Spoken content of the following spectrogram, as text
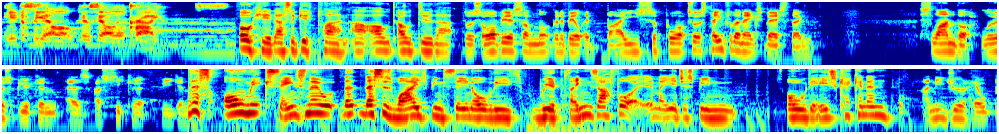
he'll see it all. He'll see it all. He'll cry. Okay, that's a good plan. I, I'll I'll do that. So it's obvious I'm not going to be able to buy support. So it's time for the next best thing. Slander. Lewis Buchan is a secret vegan. This all makes sense now. Th- This is why he's been saying all these weird things. I thought it might have just been old age kicking in. I need your help.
